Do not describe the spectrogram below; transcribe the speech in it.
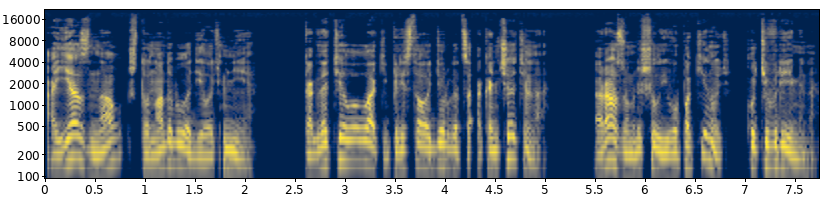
А я знал, что надо было делать мне. Когда тело Лаки перестало дергаться окончательно, разум решил его покинуть, хоть и временно.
